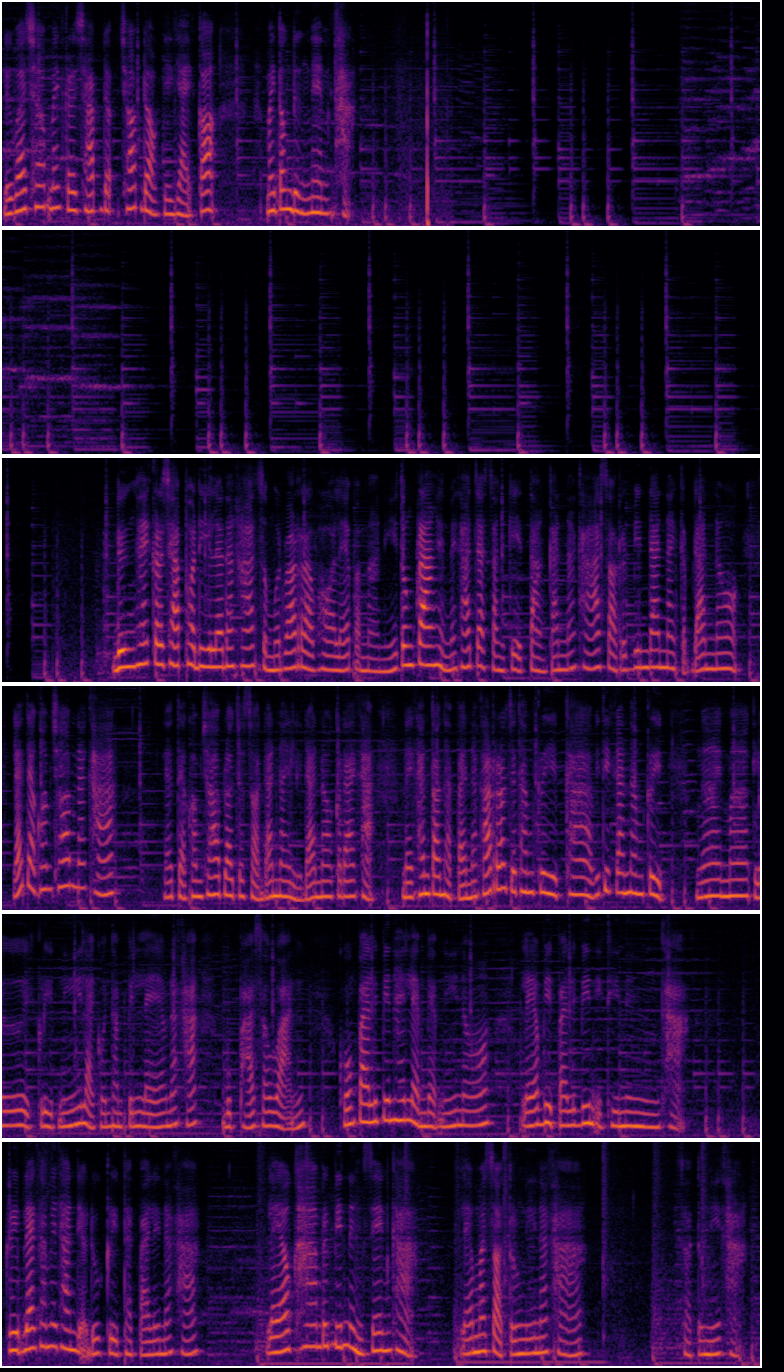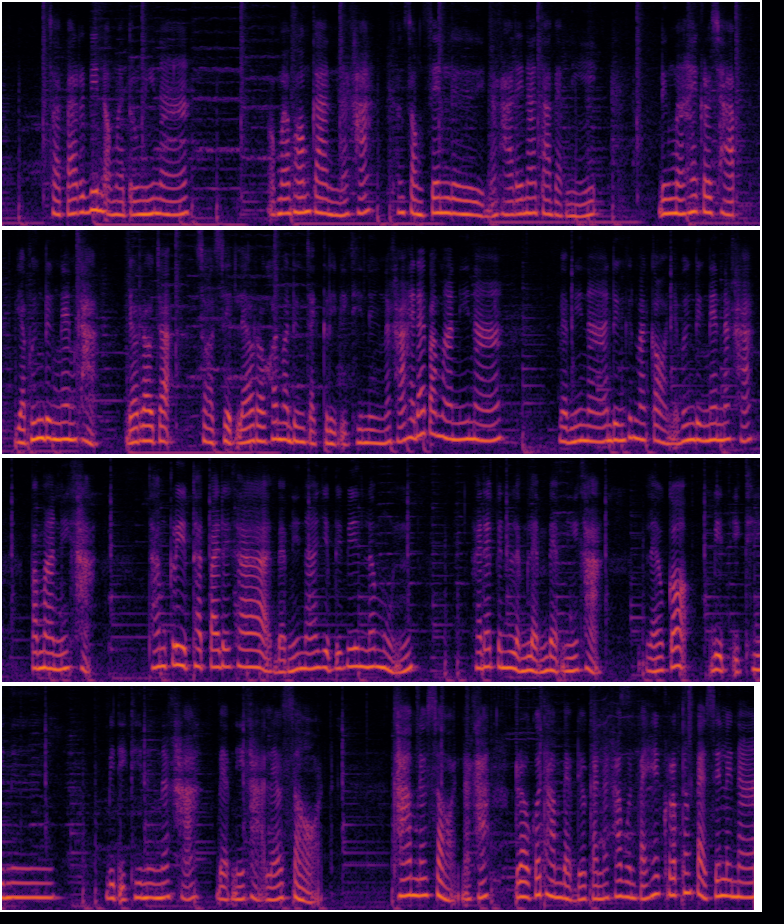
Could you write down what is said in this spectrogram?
หรือว่าชอบไม่กระชับชอบดอกใหญ่ ๆ ก็ไม่ต้องดึงแน่นค่ะ ดึงให้กระชับพอดีแล้วนะคะ สมมติว่าเราพอแล้วประมาณนี้ ตรงกลางเห็นไหมคะ จะสังเกตต่างกันนะคะ สอดริบบิ้นด้านในกับด้านนอก แล้วแต่ความชอบนะคะ แล้วแต่ความชอบเราจะสอดด้านในหรือด้านนอกก็ได้ค่ะ ในขั้นตอนถัดไปนะคะ เราจะทำกรีบค่ะ วิธีการทำกรีบง่ายมากเลย กรีบนี้หลายคนทำเป็นแล้วนะคะ บุปผาสวรรค์โค้งปลายริบบิ้นให้แหลมแบบนี้เนาะแล้วบิดปลายริบบิ้นอีกทีหนึ่งค่ะกรีบแรกถ้าไม่ทันเดี๋ยวดูกรีบถัดไปเลยนะคะ แล้วข้ามริบบิ้นหนึ่งเส้นค่ะ แล้วมาสอดตรงนี้นะคะ สอดตรงนี้ค่ะ สอดปลายริบบิ้นออกมาตรงนี้นะ ออกมาพร้อมกันนะคะ ทั้งสองเส้นเลยนะคะ ได้หน้าตาแบบนี้ ดึงมาให้กระชับ อย่าเพิ่งดึงแน่นค่ะ เดี๋ยวเราจะสอดเสร็จแล้วเราค่อยมาดึงจัดกลีบอีกทีหนึ่งนะคะ ให้ได้ประมาณนี้นะ แบบนี้นะ ดึงขึ้นมาก่อนอย่าเพิ่งดึงแน่นนะคะ ประมาณนี้ค่ะ ทำกรีบถัดไปเลยค่ะ แบบนี้นะหยิบริบบิ้นแล้วหมุน ให้ได้เป็นแหลมๆแบบนี้ค่ะ แล้วก็บิดอีกทีนึง บิดอีกทีนึงนะคะ แบบนี้ค่ะแล้วสอด ข้ามแล้วสอดนะคะ เราก็ทำแบบเดียวกันนะคะ วนไปให้ครบทั้ง 8 เส้นเลยนะ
